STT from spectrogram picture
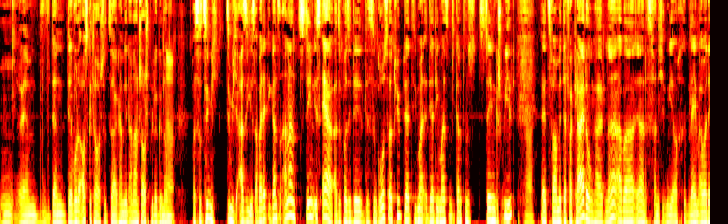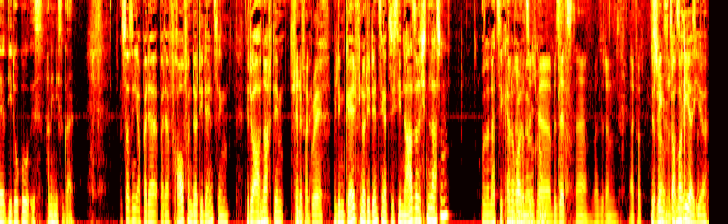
ähm, wo dann, der wurde ausgetauscht sozusagen, haben den anderen Schauspieler genommen. Ja. Was so ziemlich, ziemlich assi ist. Aber der, die ganzen anderen Szenen ist er. Also quasi, der, das ist ein großer Typ, der hat die, der hat die meisten ganzen Szenen gespielt. Äh, zwar mit der Verkleidung halt, ne? Aber ja, das fand ich irgendwie auch lame. Aber der, die Doku ist, fand ich nicht so geil. Ist das nicht auch bei der, bei der Frau von Dirty Dancing? Die du auch nach dem, Jennifer Grey. mit dem Geld von Dirty Dancing hat sich die Nase richten lassen und dann hat sie keine Und dann Rollen wird mehr sie nicht bekommen. mehr besetzt, ja, weil sie dann einfach. Deswegen sitzt auch Maria hier.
